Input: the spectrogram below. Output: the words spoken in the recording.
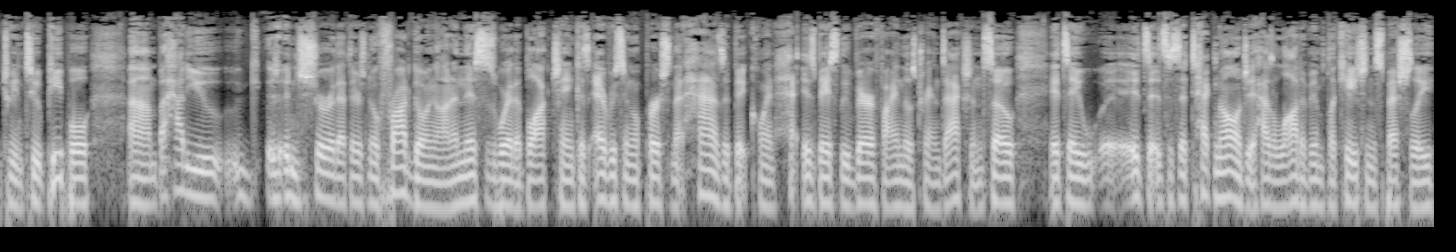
between two people. Um, but how do you g- ensure that there's no fraud going on? And this is where the blockchain, because every single person that has a Bitcoin ha- is basically verifying those transactions. So it's a it's it's a technology that has a lot of implications, especially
